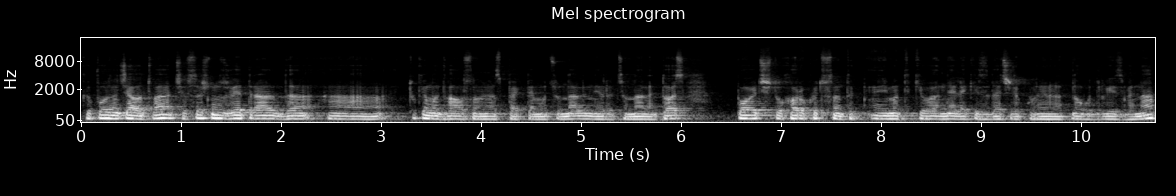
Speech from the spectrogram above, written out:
Какво означава това? Че всъщност вие трябва да... А, тук има два основни аспекта. Емоционален и рационален. Тоест, повечето хора, които са, имат такива нелеки задачи да координират много други звена,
